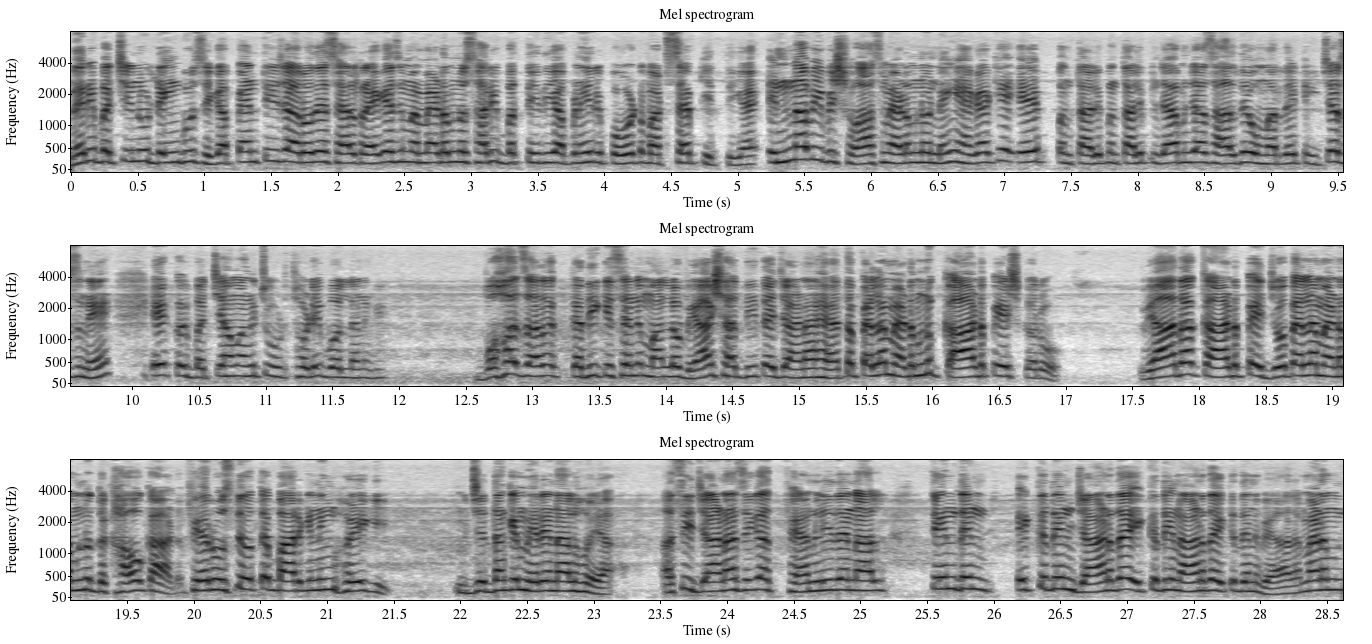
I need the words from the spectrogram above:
ਮੇਰੀ ਬੱਚੇ ਨੂੰ ਡੇਂਗੂ ਸੀਗਾ 35000 ਉਹਦੇ ਸੈੱਲ ਰਹਿ ਗਏ ਸੀ। ਮੈਂ ਮੈਡਮ ਨੂੰ ਸਾਰੀ ਬੱਤੀ ਦੀ ਆਪਣੀ ਰਿਪੋਰਟ WhatsApp ਕੀਤੀ ਹੈ। ਇੰਨਾ ਵੀ ਵਿਸ਼ਵਾਸ ਮੈਡਮ ਨੂੰ ਨਹੀਂ ਹੈਗਾ ਕਿ ਇਹ 45 45 50 50 ਸਾਲ ਦੇ ਉਮਰ ਦੇ ਟੀਚਰਸ ਨੇ ਇਹ ਕੋਈ ਬੱਚਿਆਂ ਵਾਂਗ ਝੂਠ ਥੋੜੀ ਬੋਲਣਗੇ। ਬਹੁਤ ਜ਼ਿਆਦਾ ਕਦੀ ਕਿਸੇ ਨੇ ਮੰਨ ਲਓ ਵਿਆਹ ਸ਼ਾਦੀ ਤੇ ਜਾਣਾ ਹੈ, ਤਾਂ ਪਹਿਲਾਂ ਮੈਡਮ ਨੂੰ ਕਾਰਡ ਪੇਸ਼ ਕਰੋ। ਵਿਆਹ ਦਾ ਕਾਰਡ ਭੇਜੋ ਪਹਿਲਾਂ ਮੈਡਮ ਨੂੰ ਦਿਖਾਓ ਕਾਰਡ ਫਿਰ ਉਸ ਦੇ ਉੱਤੇ ਬਾਰਗੇਨਿੰਗ ਹੋਏਗੀ ਜਿੱਦਾਂ ਕਿ ਮੇਰੇ ਨਾਲ ਹੋਇਆ। ਅਸੀਂ ਜਾਣਾ ਸੀਗਾ ਫੈਮਿਲੀ ਦੇ ਨਾਲ ਤਿੰਨ ਦਿਨ ਇੱਕ ਦਿਨ ਜਾਣ ਦਾ ਇੱਕ ਦਿਨ ਆਉਣ ਦਾ ਇੱਕ ਦਿਨ ਵਿਆਹ ਦਾ। ਮੈਡਮ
